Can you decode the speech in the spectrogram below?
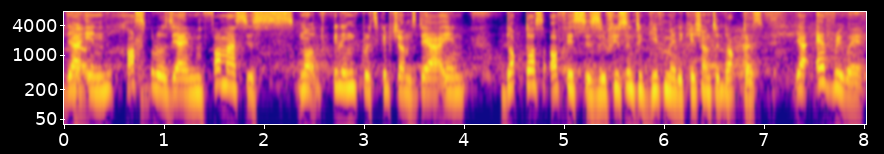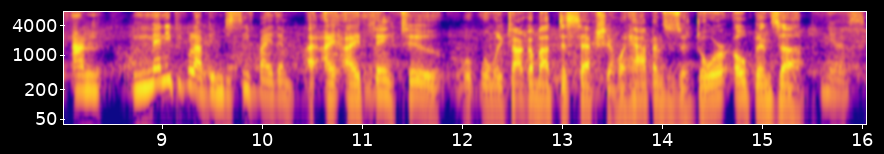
they are Yeah. in hospitals, they are in pharmacies not filling prescriptions, they are in doctors' offices refusing to give medication to doctors. They are everywhere, and many people have been deceived by them. I, I, I think too when we talk about deception, what happens is a door opens up, Yes.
